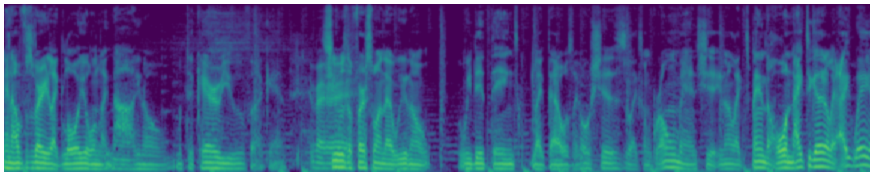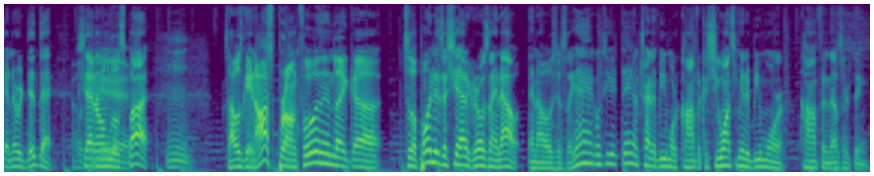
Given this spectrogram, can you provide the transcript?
and I was very like loyal and like, nah, you know, I'm take care of you. Fucking. Right, she right, was the first one that we, you know, we did things like that. I was like, oh shit, this is like some grown man shit. You know, like spending the whole night together. Like, I wait, I never did that. she had her own yeah, little spot. Mm. So I was getting all sprung, fool. And then like, uh, so the point is that she had a girls' night out, and I was just like, yeah, yeah, go do your thing. I'm trying to be more confident because she wants me to be more confident. That's her thing.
